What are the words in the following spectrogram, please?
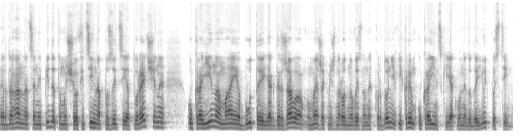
Ердоган на це не піде, тому що офіційна позиція Туреччини Україна має бути як держава у межах міжнародно визнаних кордонів, і Крим український, як вони додають постійно.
